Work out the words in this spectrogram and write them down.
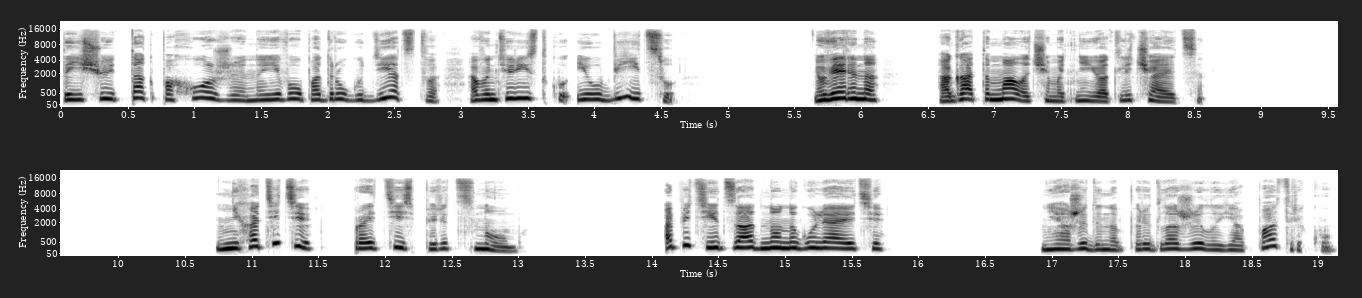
да еще и так похожая на его подругу детства, авантюристку и убийцу, уверена, Агата мало чем от нее отличается. Не хотите пройтись перед сном? Аппетит заодно нагуляете. Неожиданно предложила я Патрику,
